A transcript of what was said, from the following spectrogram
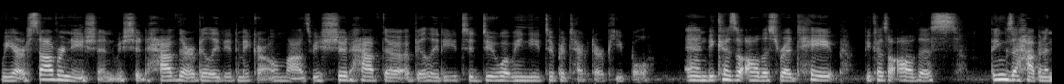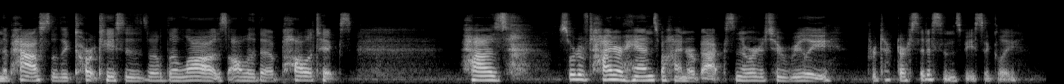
we are a sovereign nation. We should have the ability to make our own laws. We should have the ability to do what we need to protect our people. And because of all this red tape, because of all this things that happened in the past, the court cases, the, the laws, all of the politics, has sort of tied our hands behind our backs in order to really protect our citizens, basically.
